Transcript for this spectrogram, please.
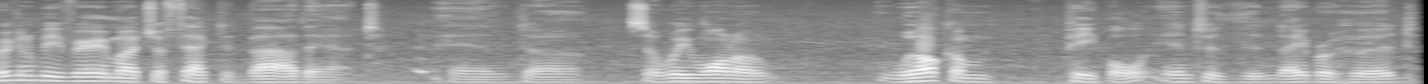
we're going to be very much affected by that. And uh, so we want to welcome people into the neighborhood.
